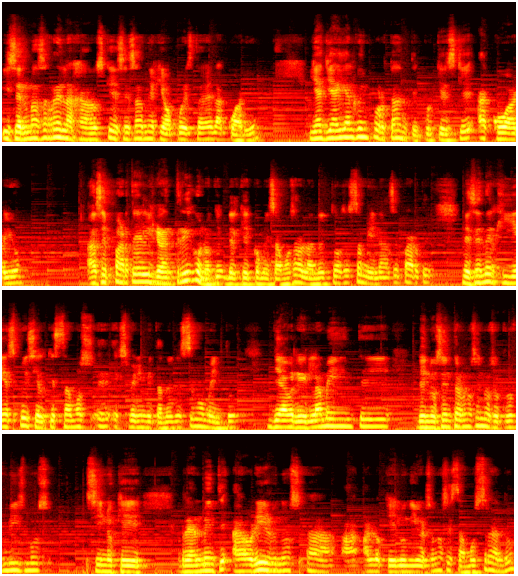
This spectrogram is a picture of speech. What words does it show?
y ser más relajados, que es esa energía opuesta del acuario. Y allí hay algo importante, porque es que acuario hace parte del gran trígono del que comenzamos hablando, entonces también hace parte de esa energía especial que estamos eh, experimentando en este momento, de abrir la mente, de no centrarnos en nosotros mismos, sino que realmente abrirnos a, lo que el universo nos está mostrando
